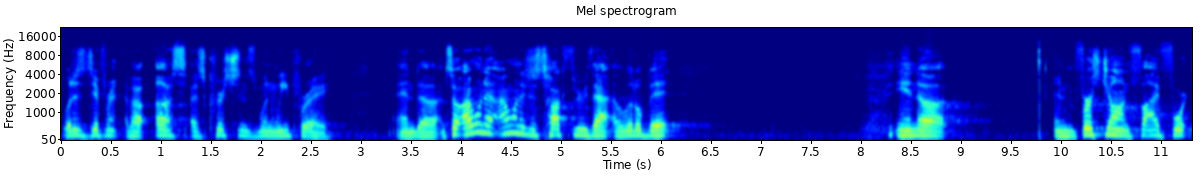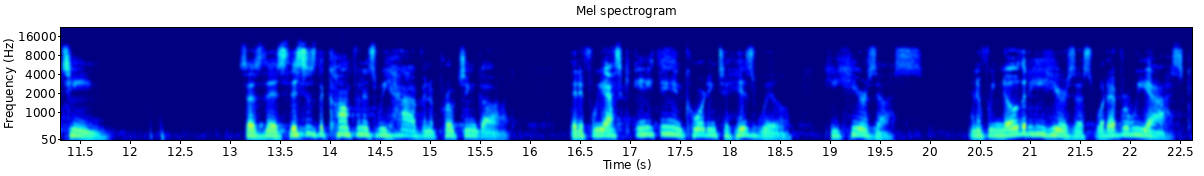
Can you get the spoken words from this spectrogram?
What is different about us as Christians when we pray? And, uh, and so, I want to I want to just talk through that a little bit. In uh, in 1 John five fourteen, says this: This is the confidence we have in approaching God, that if we ask anything according to His will, He hears us. And if we know that He hears us, whatever we ask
